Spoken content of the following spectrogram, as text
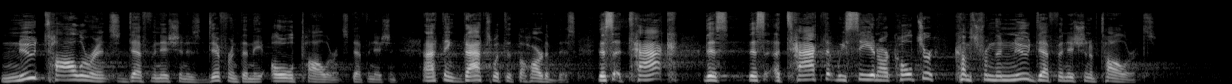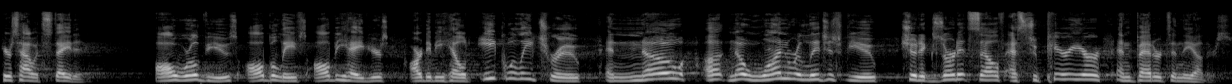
new tolerance definition is different than the old tolerance definition. And I think that's what's at the heart of this. This attack, this, this attack that we see in our culture comes from the new definition of tolerance. Here's how it's stated all worldviews, all beliefs, all behaviors are to be held equally true, and no, uh, no one religious view should exert itself as superior and better than the others.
